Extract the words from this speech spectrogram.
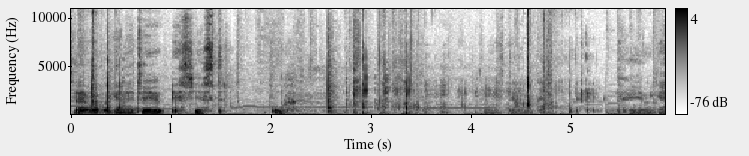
So what we're going to do is just ooh. There we go.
